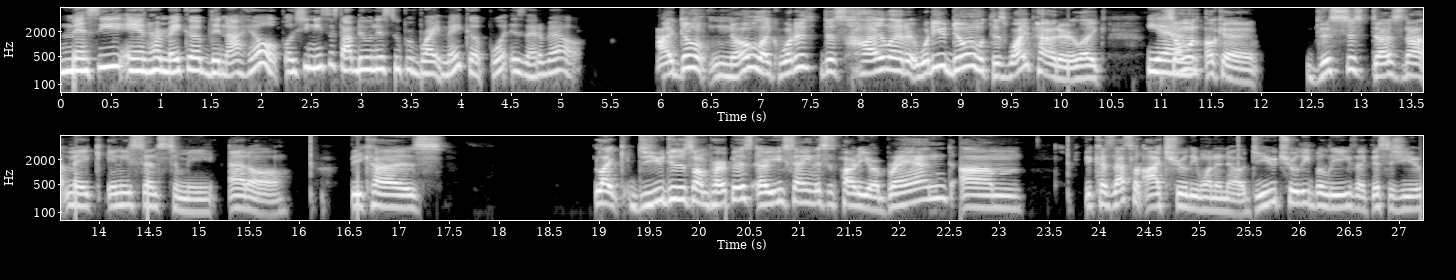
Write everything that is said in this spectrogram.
messy and her makeup did not help. Like she needs to stop doing this super bright makeup. What is that about? I don't know. Like, what is this highlighter? What are you doing with this white powder? Like, Yeah. someone. Okay, this just does not make any sense to me at all. Because, like, do you do this on purpose? Are you saying this is part of your brand? Um, because that's what I truly want to know. Do you truly believe like this is you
